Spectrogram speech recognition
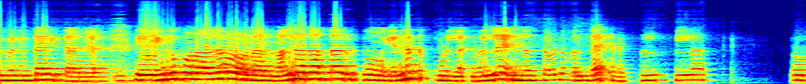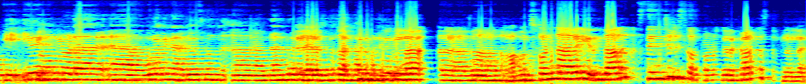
இது பண்ணித்தான் விட்டாங்க எங்க போனாலும் நான் நல்லதா தான் இருக்கும். எண்ணத்தை போடல. நல்ல எண்ணத்தோட வந்தேன் எனக்கு ஃபுல் ஃபுல்லா ஓகே இது உங்களோட அவர் சொன்னாரு. இருந்தாலும் செஞ்சுட்டு சொல்லணுங்கிறதுக்காக சொல்லல.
